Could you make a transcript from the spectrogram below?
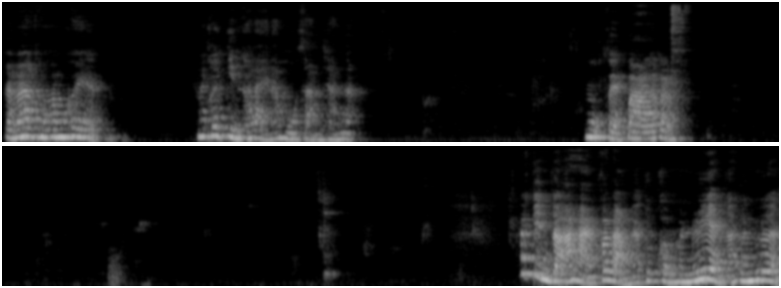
แต่แม่ทำว่าไม่ค่อยไม่ค่อยกินเท่าไหร่นะหมูสามชั้นอะหมกใส่ปลาแล้วกัน ถ้า กินแต่อาหารฝรั่งนะทุกคนมันเลี่ยนนะเพื่อน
